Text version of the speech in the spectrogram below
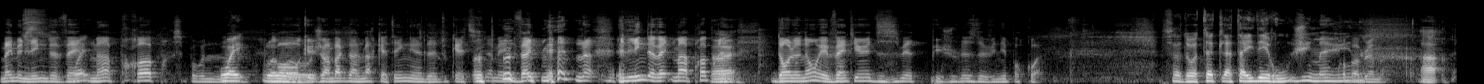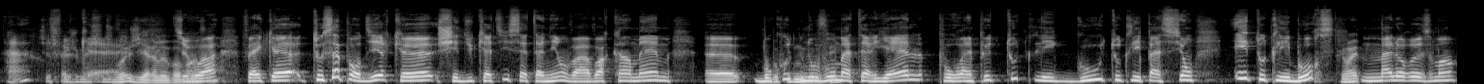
Même une ligne de vêtements propre, c'est pour une. Ouais, ouais, bon, ouais, ouais. j'embarque dans le marketing de Ducati, là, mais une, vêtement- une ligne de vêtements propre Ouais. dont le nom est 2118, puis je vous laisse deviner pourquoi, Ça doit être la taille des roues, j'imagine. probablement. Ah, Hein? C'est ce que Fait je me que- suis dit. tu vois, j'y même pas Tu pensé. vois? Fait que tout ça pour dire que chez Ducati, cette année, on va avoir quand même euh, beaucoup, Beaucoup de de, nouveaux matériels pour un peu tous les goûts, toutes les passions et toutes les bourses. Ouais. Malheureusement,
